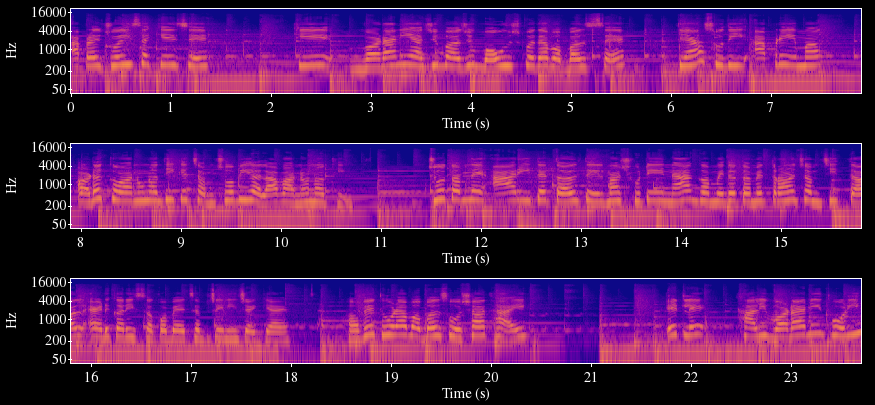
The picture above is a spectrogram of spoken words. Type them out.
આપણે જોઈ શકીએ છીએ કે વડાની આજુબાજુ બહુ જ બધા બબલ્સ છે. ત્યાં સુધી આપણે એમાં અડકવાનું નથી કે ચમચો બી હલાવવાનો નથી. જો તમને આ રીતે તલ તેલમાં છૂટે ના ગમે તો તમે ત્રણ ચમચી તલ એડ કરી શકો બે ચમચીની જગ્યાએ. હવે થોડા બબલ્સ ઓછા થાય એટલે ખાલી વડાની થોડી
